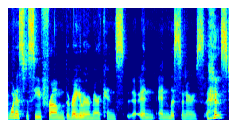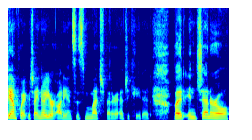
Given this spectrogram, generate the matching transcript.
want us to see from the regular Americans uh, and, and listeners standpoint, which I know your audience is much better educated, but in general,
